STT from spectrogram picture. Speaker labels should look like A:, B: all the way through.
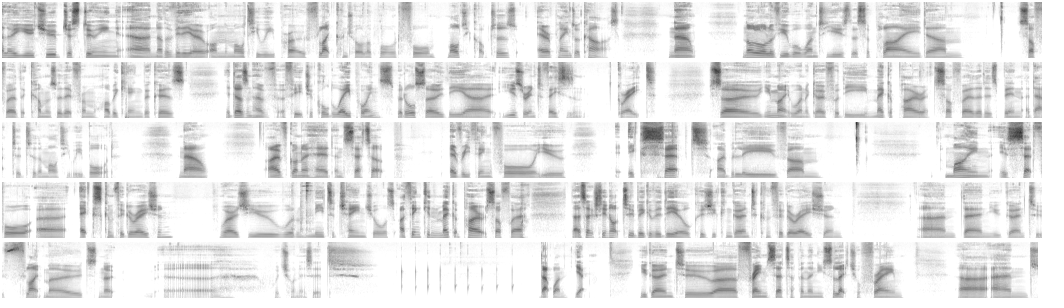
A: Hello YouTube, just doing uh, another video on the MultiWii Pro flight controller board for multicopters, aeroplanes or cars. Now, not all of you will want to use the supplied um, software that comes with it from Hobby King because it doesn't have a feature called waypoints, but also the uh, user interface isn't great. So you might want to go for the MegaPirate software that has been adapted to the MultiWii board. Now, I've gone ahead and set up everything for you except I believe um, mine is set for uh, X configuration whereas you will need to change yours. I think in MegaPirate software that's actually not too big of a deal because you can go into configuration and then you go into flight modes. No, uh, which one is it? That one, yep. You go into uh, frame setup and then you select your frame, uh, and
